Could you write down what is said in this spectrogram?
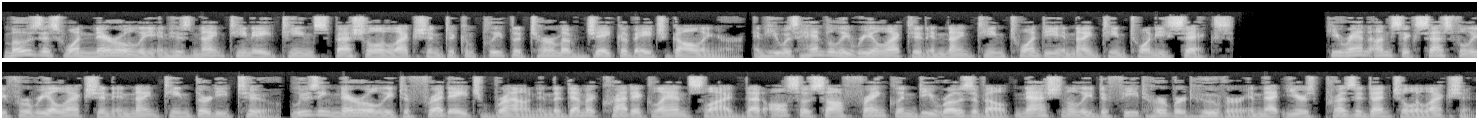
Moses won narrowly in his 1918 special election to complete the term of Jacob H. Gallinger, and he was handily re-elected in 1920 and 1926. He ran unsuccessfully for re-election in 1932, losing narrowly to Fred H. Brown in the Democratic landslide that also saw Franklin D. Roosevelt nationally defeat Herbert Hoover in that year's presidential election.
